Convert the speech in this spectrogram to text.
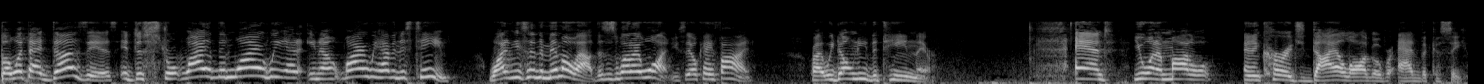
But what that does is it destroys. Why then? Why are we? At, you know, why are we having this team? Why didn't you send a memo out? This is what I want. You say, okay, fine. Right? We don't need the team there. And you want to model and encourage dialogue over advocacy,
